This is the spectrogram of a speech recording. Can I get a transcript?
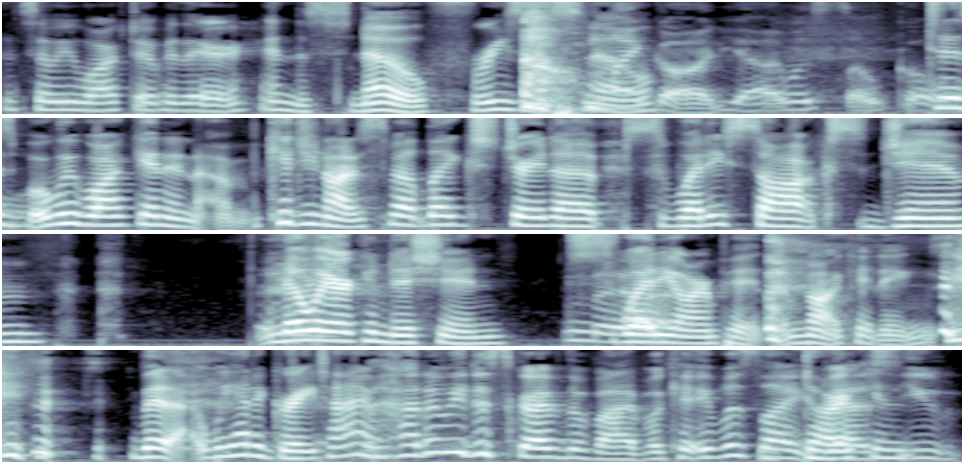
And so we walked over there in the snow, freezing oh snow. Oh my god yeah it was so cold To this, but we walk in and um, kid you not, it smelled like straight up sweaty socks, gym, no air condition, sweaty Yeah. armpits. I'm not kidding. but we had a great time. How do we describe the vibe? Okay, it was like Dark yes, and- you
